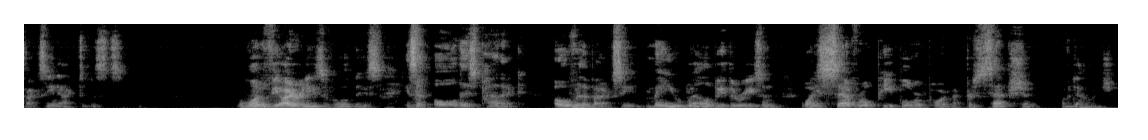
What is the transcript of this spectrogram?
vaccine activists. One of the ironies of all this is that all this panic over the vaccine may well be the reason why several people report a perception of damage.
